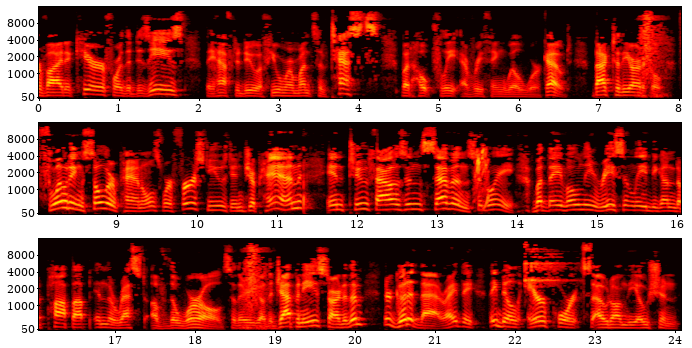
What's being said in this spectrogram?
provide a cure for the disease. They have to do a few more months of tests, but hopefully everything will work out. Back to the article. Floating solar panels were first used in Japan in 2007, sugoi, but they've only recently begun to pop up in the rest of the world. So there you go. The Japanese started them. They're good at that, right? They, they build airports out on the ocean.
